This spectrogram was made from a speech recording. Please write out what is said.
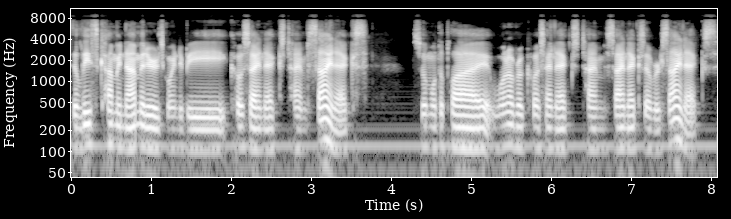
the least common denominator is going to be cosine x times sine x. So multiply 1 over cosine x times sine x over sine x,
